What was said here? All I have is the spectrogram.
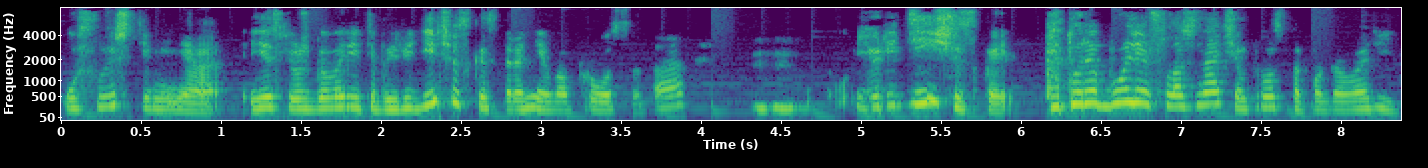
услышьте меня, если уж говорить об юридической стороне вопроса, да, угу. юридической, которая более сложна, чем просто поговорить.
